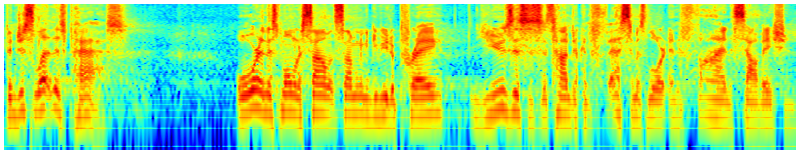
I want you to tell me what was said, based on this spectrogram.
then just let this pass. Or in this moment of silence, I'm going to give you to pray use this as a time to confess Him as Lord and find salvation,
